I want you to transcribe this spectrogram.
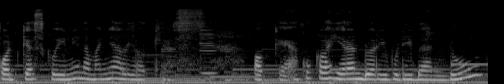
podcastku ini namanya Lil Kes. Oke, aku kelahiran 2000 di Bandung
